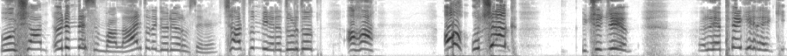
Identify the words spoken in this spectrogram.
Uğur şu an önümdesin vallahi. Haritada görüyorum seni. Çarptın bir yere durdun. Aha. Ah uçak. Üçüncüyüm. Rap'e gerek.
